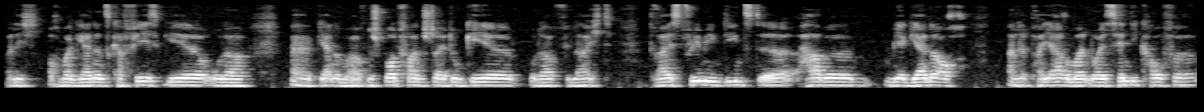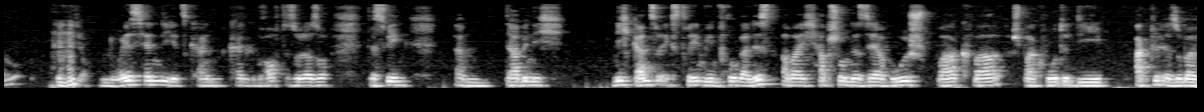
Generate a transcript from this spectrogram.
weil ich auch mal gerne ins Café gehe oder äh, gerne mal auf eine Sportveranstaltung gehe oder vielleicht drei Streaming-Dienste habe, mir gerne auch alle paar Jahre mal ein neues Handy kaufe. Mhm. auch ein neues Handy, jetzt kein, kein gebrauchtes oder so. Deswegen, ähm, da bin ich nicht ganz so extrem wie ein Frugalist, aber ich habe schon eine sehr hohe Sparqua Sparquote, die aktuell so bei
